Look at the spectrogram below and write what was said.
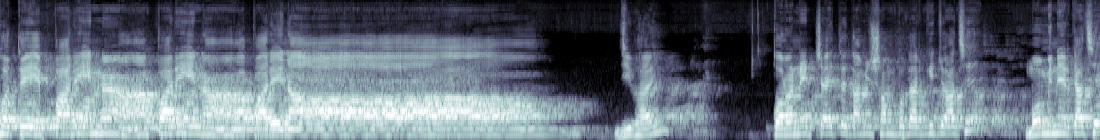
হতে পারে না পারে না পারে না। জি ভাই, কোরআনের চাইতে দামি সম্পদ আর কিছু আছে? মমিনের কাছে?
